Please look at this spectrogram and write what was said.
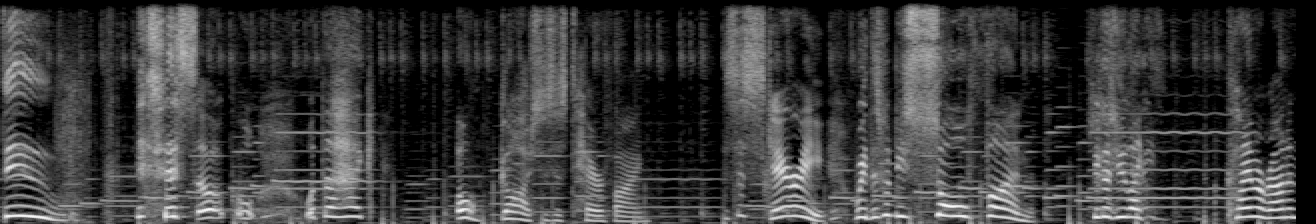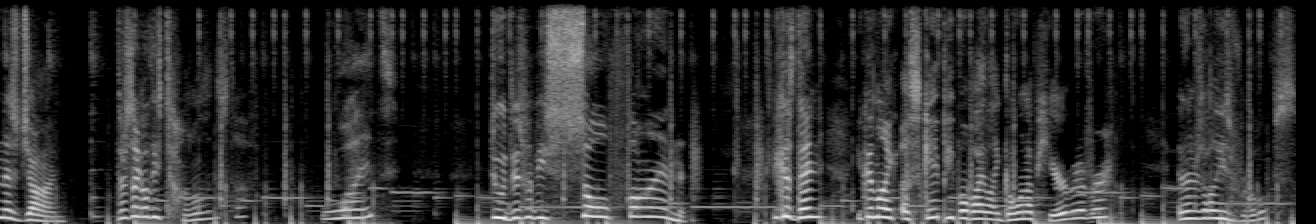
Dude, this is so cool. What the heck? Oh gosh, this is terrifying. This is scary. Wait, this would be so fun. Because you like climb around in this John. There's like all these tunnels and stuff. What? Dude, this would be so fun. Because then you can like escape people by like going up here or whatever. And then there's all these ropes.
